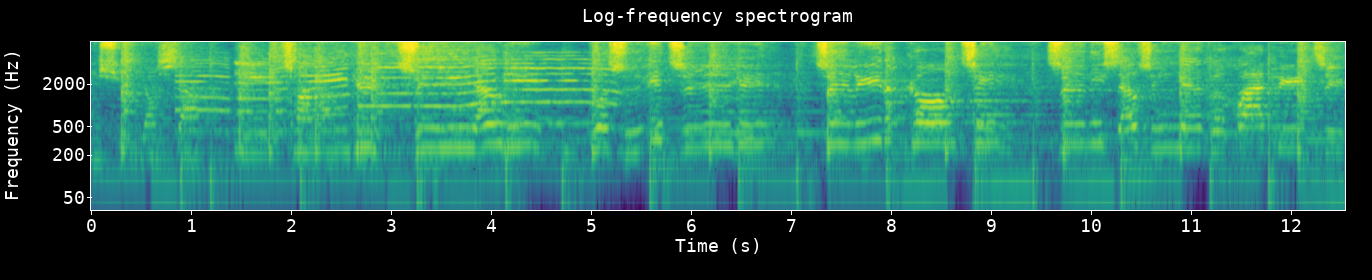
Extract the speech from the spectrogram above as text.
你需要下是一只鱼，水里的空气是你小心眼和坏脾气。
